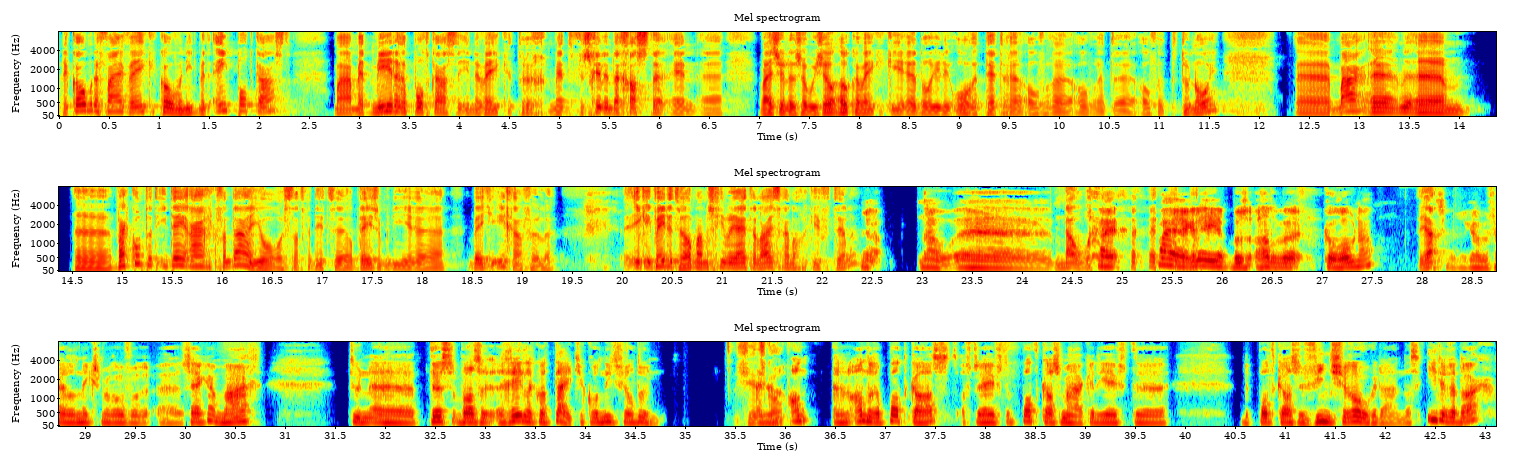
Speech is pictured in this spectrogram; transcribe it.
de komende vijf weken komen we niet met één podcast. Maar met meerdere podcasten in de week terug met verschillende gasten. En wij zullen sowieso elke week een keer door jullie oren tetteren over, over, het, over het toernooi. maar ehm, uh, waar komt het idee eigenlijk vandaan, Joris, dat we dit uh, op deze manier uh, een beetje in gaan vullen? Ik, ik weet het wel, maar misschien wil jij het de luisteraar nog een keer vertellen? Ja, nou, nou. Een paar, jaar geleden hadden we corona. Ja. Dus daar gaan we verder niks meer over zeggen. Maar toen, dus was er redelijk wat tijd. Je kon niet veel doen. Shit, en, een an, en een andere podcast, of er heeft een podcastmaker, die heeft de podcast Vinchero gedaan. Dat is iedere dag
